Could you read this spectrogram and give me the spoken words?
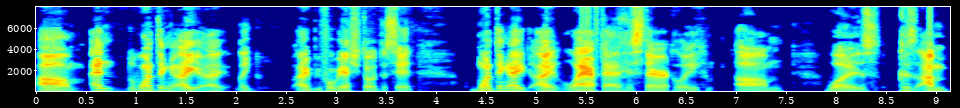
um, and the one thing I, I like, I before we actually talked to Sid, one thing I I laughed at hysterically, um, was because I'm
